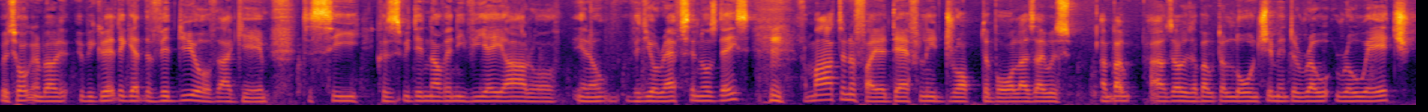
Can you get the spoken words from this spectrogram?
We were talking about it. It'd be great to get the video of that game to see because we didn't have any VAR or you know video refs in those days. and Martin Offiah definitely dropped the ball as I was about as I was about to launch him into row row H,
